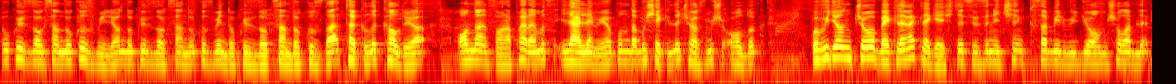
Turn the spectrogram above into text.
999 milyon 999 bin 999'da takılı kalıyor. Ondan sonra paramız ilerlemiyor. Bunu da bu şekilde çözmüş olduk. Bu videonun çoğu beklemekle geçti. Sizin için kısa bir video olmuş olabilir.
